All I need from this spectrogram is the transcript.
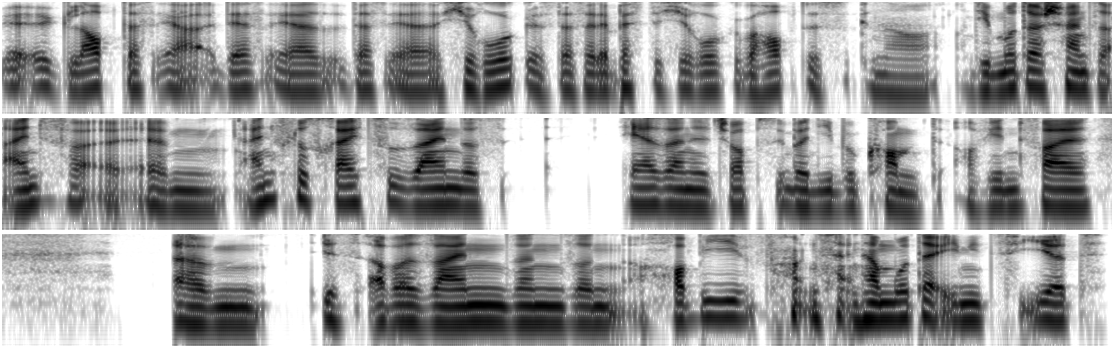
äh, glaubt, dass er, dass er, dass er Chirurg ist, dass er der beste Chirurg überhaupt ist. Genau. Und die Mutter scheint so einf äh, ähm, einflussreich zu sein, dass er seine Jobs über die bekommt. Auf jeden Fall ähm, ist aber sein, sein, sein Hobby von seiner Mutter initiiert,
